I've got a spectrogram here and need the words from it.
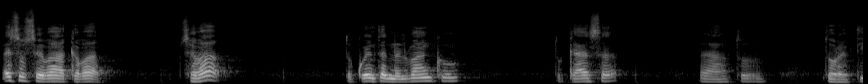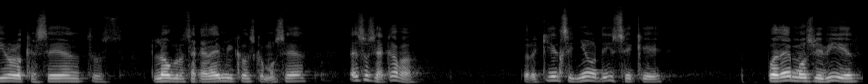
Eso se va a acabar. Se va. Tu cuenta en el banco, tu casa, tu, retiro, lo que sea, tus logros académicos, como sea. Eso se acaba. Pero aquí el Señor dice que podemos vivir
